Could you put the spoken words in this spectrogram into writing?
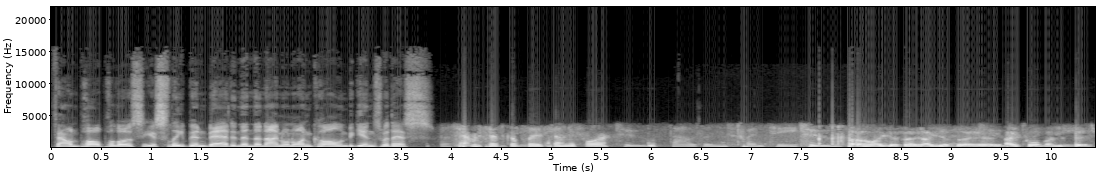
found Paul Pelosi asleep in bed, and then the 911 call and begins with this. San Francisco Police 74. 2022. Oh, I guess I, I guess I, I called by mistake.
